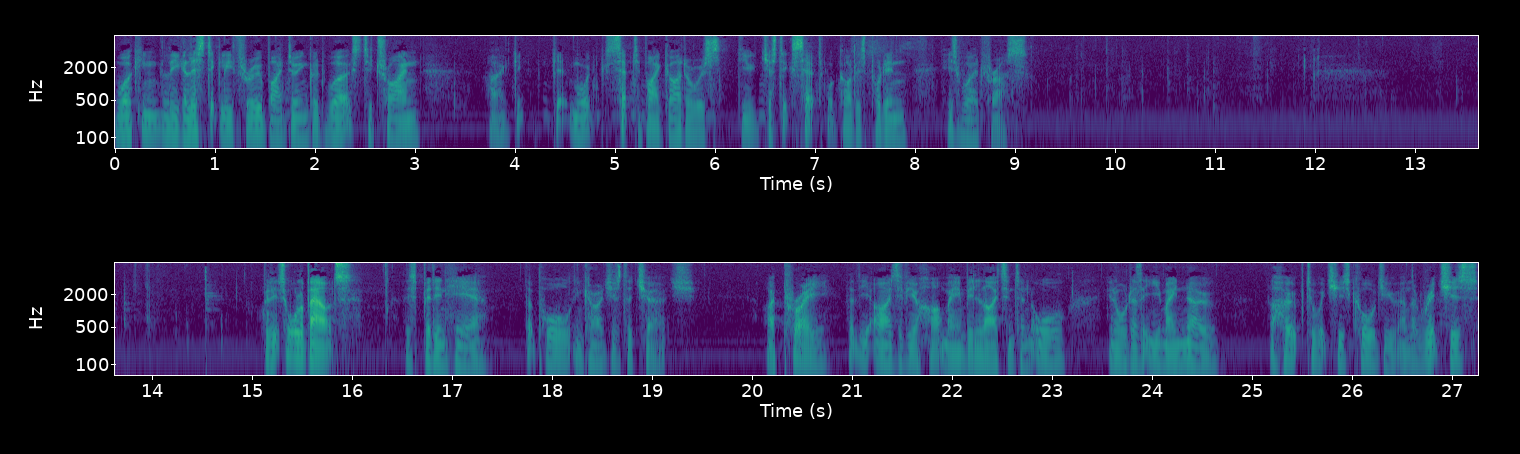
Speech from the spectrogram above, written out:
working legalistically through by doing good works to try and uh, get, get more accepted by God, or do you just accept what God has put in His Word for us? But it's all about this bit in here that Paul encourages the church. I pray that the eyes of your heart may be enlightened and all in order that you may know the hope to which he has called you and the riches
